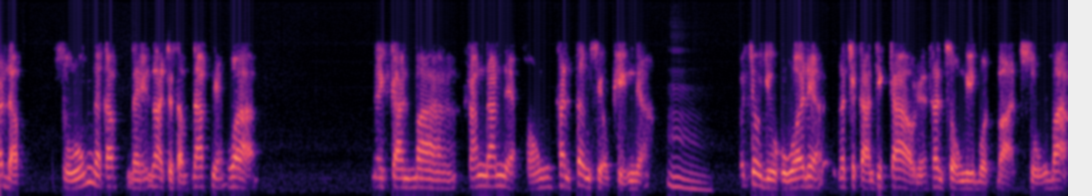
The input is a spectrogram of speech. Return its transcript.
ระดับสูงนะครับ ในราชสำนักเนี่ยว่า ในการมาครั้งนั้นเนี่ย ของท่านเติ้งเสี่ยวผิงเนี่ย อืม พระเจ้าอยู่หัวเนี่ยรัชกาลที่เก้าเนี่ย ท่านทรงมีบทบาทสูงมาก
